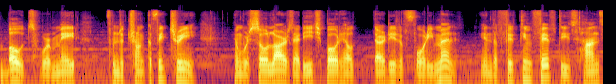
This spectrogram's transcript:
boats were made from the trunk of a tree and were so large that each boat held 30 to 40 men. In the 1550s, Hans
